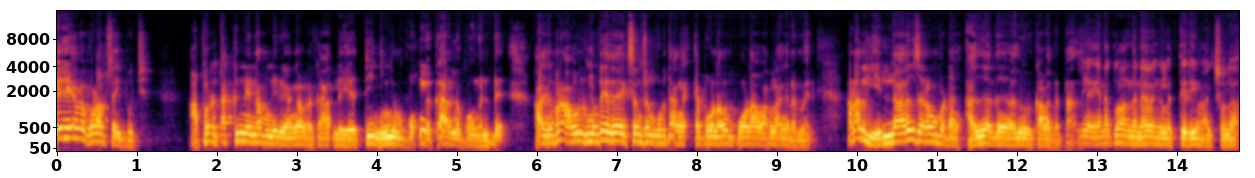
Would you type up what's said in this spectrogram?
ஏரியாவே கொலாப்ஸ் ஆகி போச்சு. அப்புறம் டக்குன்னு என்ன பண்ணியிருக்காங்க அவரை காரில் ஏற்றி நீங்கள் போங்க காரில் போங்கன்ட்டு. அதுக்கப்புறம் அவருக்கு மட்டும் ஏதோ எக்ஸம்ஷன் கொடுத்தாங்க. எப்போ வேணாலும் போகலாம் வரலாங்கிற மாதிரி. ஆனால் எல்லாரும் சிரமப்பட்டாங்க. அது அது அது ஒரு காலகட்டம். இல்லை எனக்கும் அந்த நேரங்களில் தெரியும் ஆக்சுவலாக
